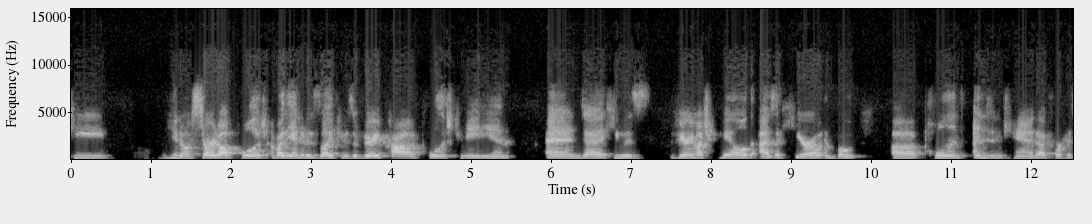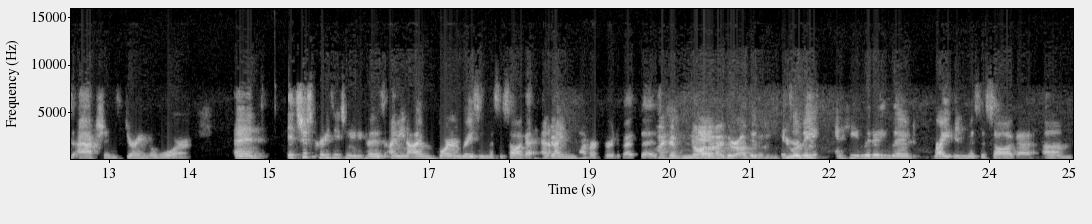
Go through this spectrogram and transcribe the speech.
he, you know, started off Polish, and by the end of his life, he was a very proud Polish Canadian, and uh, he was very much hailed as a hero in both uh, Poland and in Canada for his actions during the war. And it's just crazy to me because I mean, I'm born and raised in Mississauga, and Yeah. I never heard about this. I have not And either. it's- Other, It's you are the amazing, and he literally lived right in Mississauga. Um,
